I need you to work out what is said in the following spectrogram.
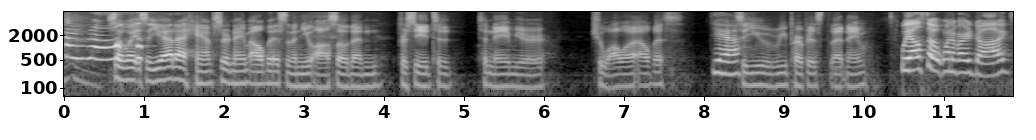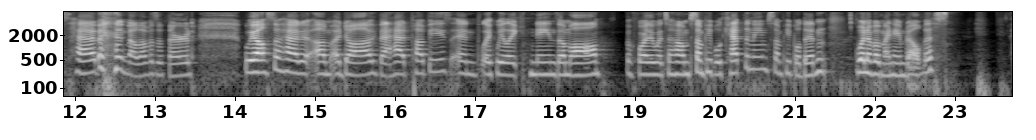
I know. So wait, so you had a hamster named Elvis, and then you also then proceed to to name your Chihuahua Elvis. Yeah. So you repurposed that name. We also one of our dogs had no, that was a third. We also had um, a dog that had puppies, and like we like named them all before they went to home. Some people kept the name, some people didn't. One of them I named Elvis.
